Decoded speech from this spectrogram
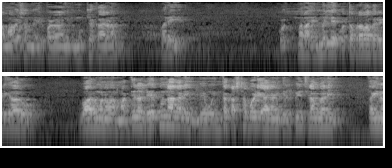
సమావేశం ఏర్పడడానికి ముఖ్య కారణం మరి మన ఎమ్మెల్యే కొత్త ప్రభాకర్ రెడ్డి గారు వారు మన మధ్యలో లేకున్నా కానీ మేము ఇంత కష్టపడి ఆయనను గెలిపించినాం కానీ తగిన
